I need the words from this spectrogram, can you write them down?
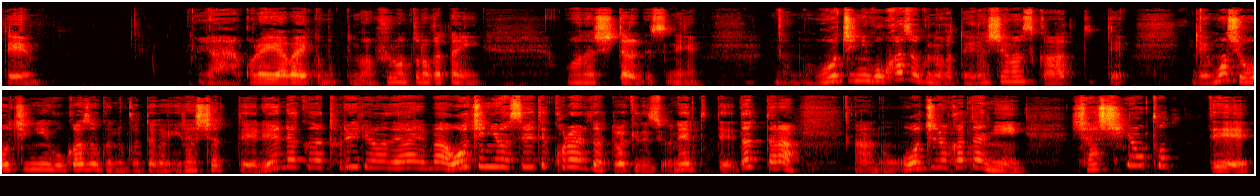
てこれやばいと思って、まあ、フロントの方にお話ししたらですねあのお家にご家族の方いらっしゃいますか？って言ってでもしお家にご家族の方がいらっしゃって連絡が取れるようであればお家に忘れてこられたってわけですよねって言ってだったらあのお家の方に写真を撮って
